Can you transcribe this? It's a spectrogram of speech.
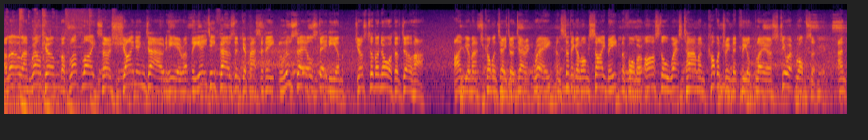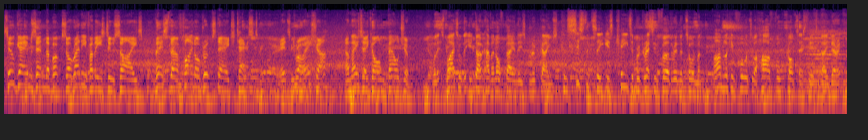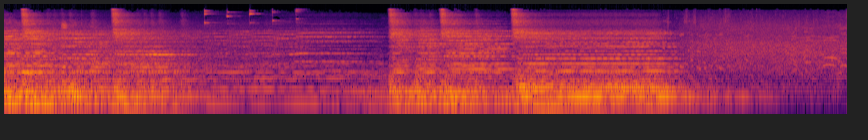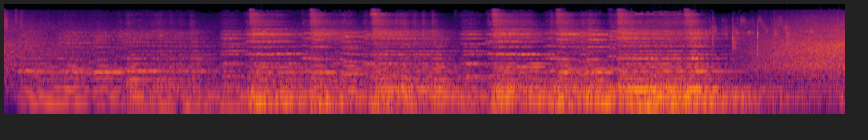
Hello and welcome. The floodlights are shining down here at the 80,000 capacity Lusail Stadium just to the north of Doha. I'm your match commentator Derek Ray and sitting alongside me the former Arsenal, West Ham and Coventry midfield player Stuart Robson. And two games in the books already for these two sides. This their final group stage test. It's Croatia and they take on Belgium. Well, it's vital that you don't have an off day in these group games. Consistency is key to progressing further in the tournament. I'm looking forward to a hard-fought contest here today, Derek.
